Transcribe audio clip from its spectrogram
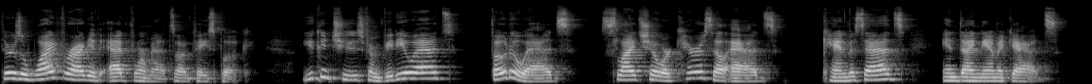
There is a wide variety of ad formats on Facebook. You can choose from video ads, photo ads, slideshow or carousel ads, canvas ads, and dynamic ads.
